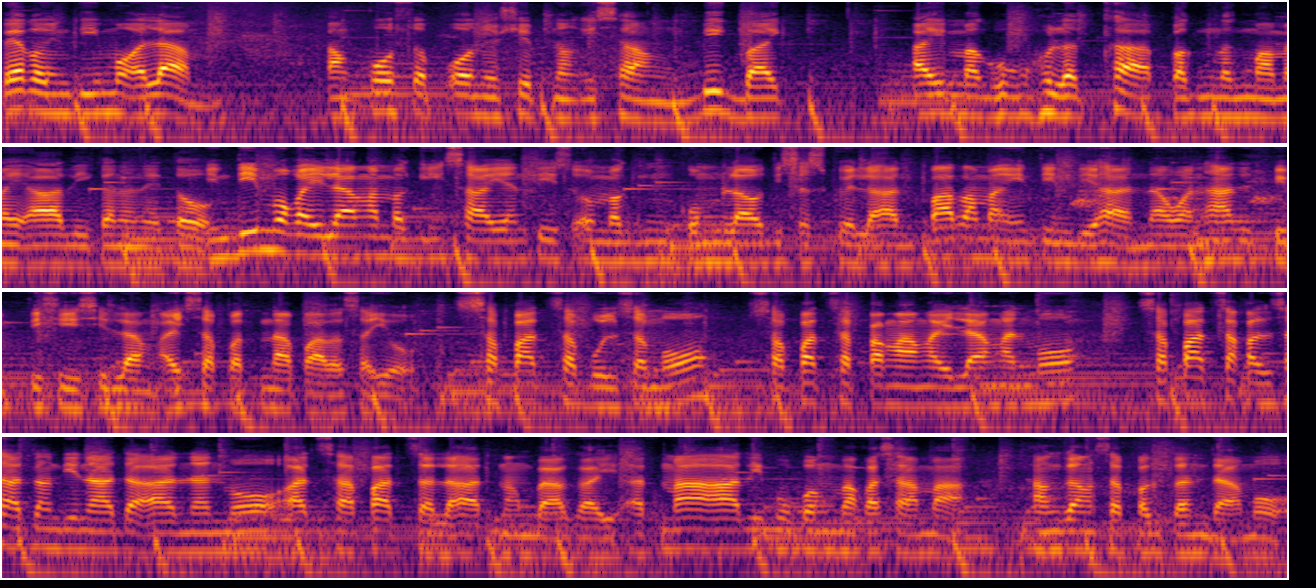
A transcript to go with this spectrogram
Pero hindi mo alam ang cost of ownership ng isang big bike ay magugulat ka pag nagmamay-ari ka na nito. Hindi mo kailangan maging scientist o maging cum laude sa eskwelahan para maintindihan na 150cc lang ay sapat na para sa iyo. Sapat sa bulsa mo, sapat sa pangangailangan mo, sapat sa kalsadang dinadaanan mo at sapat sa lahat ng bagay at maaari mo pang makasama hanggang sa pagtanda mo.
